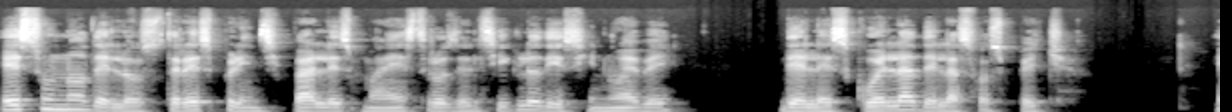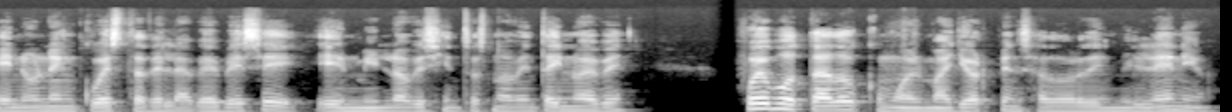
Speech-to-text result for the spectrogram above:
es uno de los tres principales maestros del siglo XIX de la Escuela de la Sospecha. En una encuesta de la BBC en 1999, fue votado como el mayor pensador del milenio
